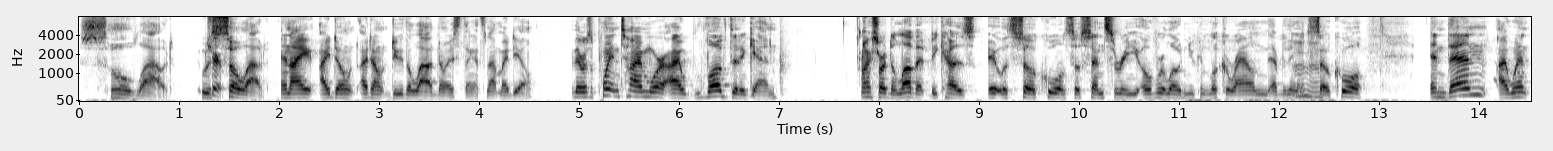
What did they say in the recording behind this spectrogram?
so loud. It was Sure. so loud, and I, I don't I don't do the loud noise thing. It's not my deal. There was a point in time where I loved it again. I started to love it because it was so cool and so sensory overload, and you can look around. and Everything looks so cool. And then I went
